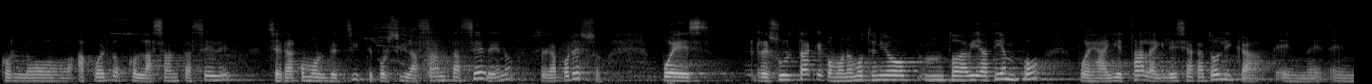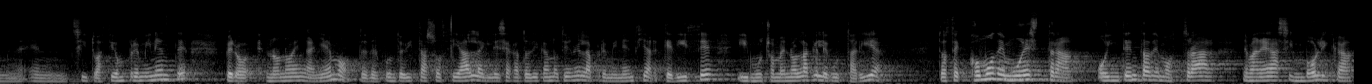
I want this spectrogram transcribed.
con los acuerdos con la Santa Sede, será como el del chiste, por si la Santa Sede, ¿no? Será por eso. Pues resulta que como no hemos tenido mm, todavía tiempo, pues ahí está la Iglesia Católica en, en, en, situación preeminente, pero no nos engañemos, desde el punto de vista social la Iglesia Católica no tiene la preeminencia que dice y mucho menos la que le gustaría. Entonces, ¿cómo demuestra o intenta demostrar de manera simbólica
